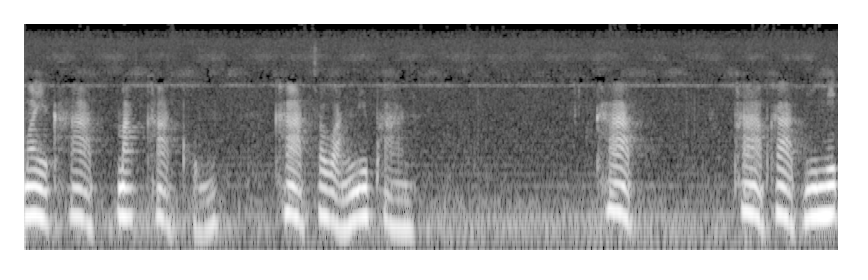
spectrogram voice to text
ไม่คาดมักคาดผล คาดสวรรค์นิพพาน คาดภาพคาดนิมิต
